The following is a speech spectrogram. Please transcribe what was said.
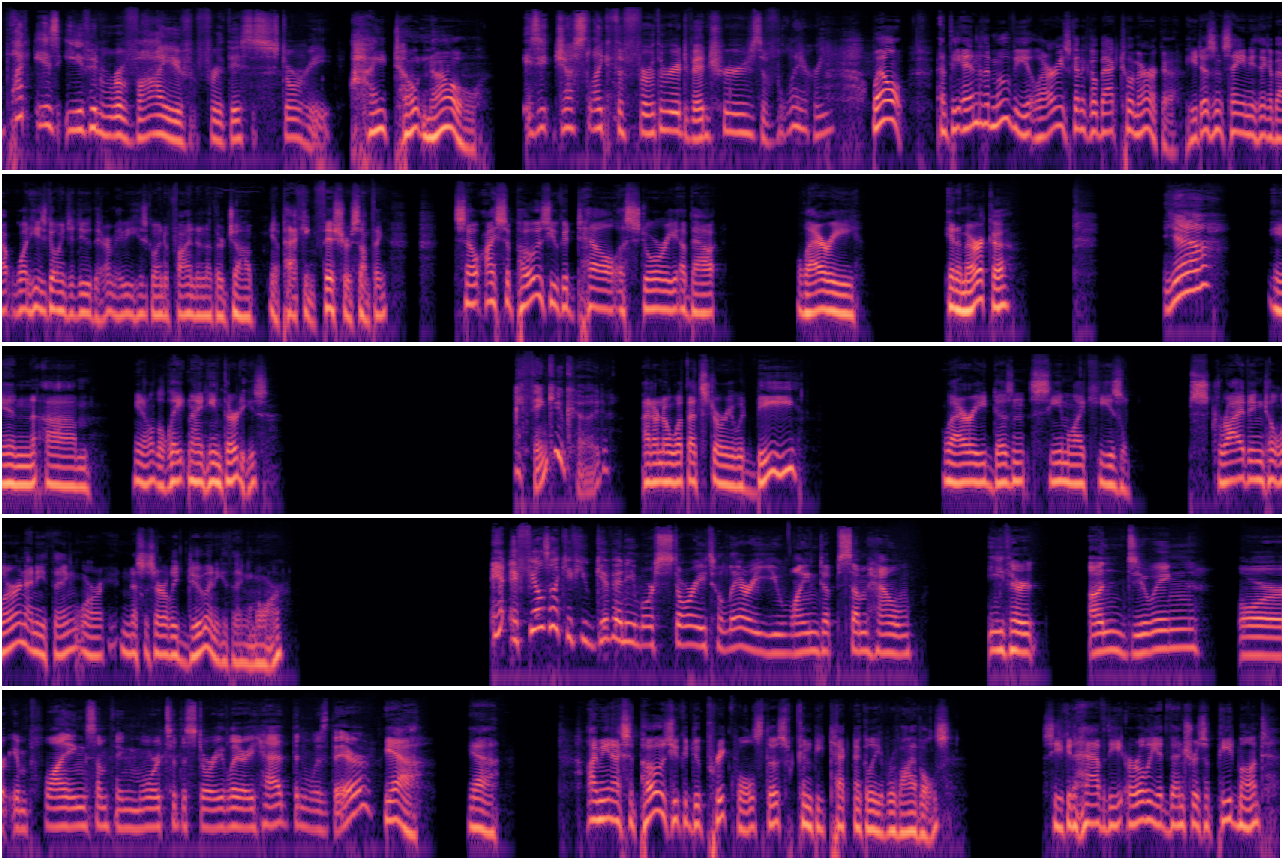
What is even revive for this story? I don't know. Is it just like the further adventures of Larry? Well, at the end of the movie, Larry's going to go back to America. He doesn't say anything about what he's going to do there. Maybe he's going to find another job, you know, packing fish or something. So I suppose you could tell a story about Larry in America Yeah. in, um, you know, the late 1930s. I think you could. I don't know what that story would be. Larry doesn't seem like he's striving to learn anything or necessarily do anything more. It feels like if you give any more story to Larry, you wind up somehow either undoing or implying something more to the story Larry had than was there. Yeah. Yeah. I mean, I suppose you could do prequels. Those can be technically revivals. So you can have the early adventures of Piedmont,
